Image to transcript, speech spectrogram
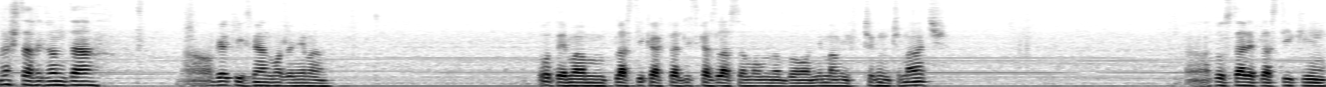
Reszta wygląda. No, wielkich zmian może nie mam. Tutaj mam w plastikach tarliska z lasą, no bo nie mam ich czym trzymać. A tu stare plastiki.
